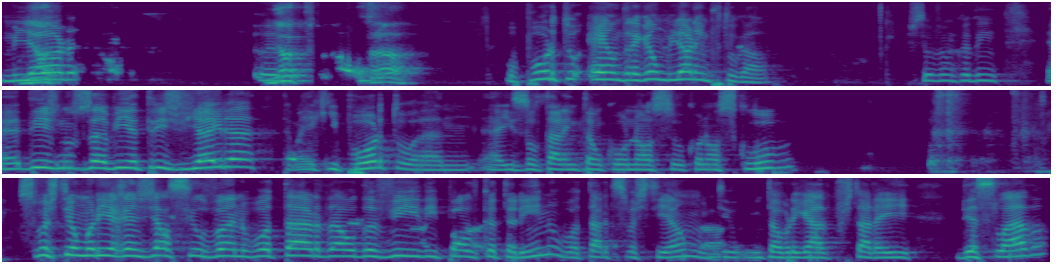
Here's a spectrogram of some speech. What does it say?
melhor. Melhor, melhor que Portugal, será? O Porto é um dragão melhor em Portugal. Estou a ver um bocadinho. Uh, Diz-nos a Beatriz Vieira, também aqui Porto, a, a exultar então com o nosso, com o nosso clube. Sebastião Maria Rangel Silvano, boa tarde ao David e Paulo Catarino. Boa tarde, Sebastião. Muito, muito obrigado por estar aí desse lado.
